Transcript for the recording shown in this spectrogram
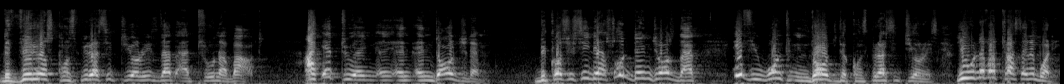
the various conspiracy theories that are thrown about. I hate to en- en- indulge them because you see, they are so dangerous that if you want to indulge the conspiracy theories, you will never trust anybody.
